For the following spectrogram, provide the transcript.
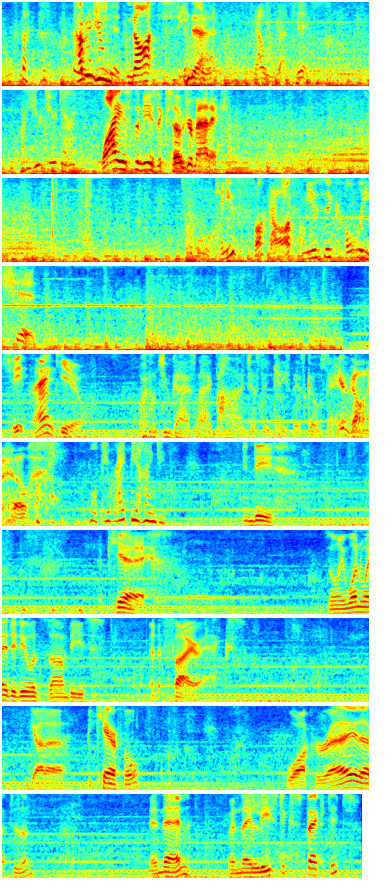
How did you Shit. not see that? Now we've got this. Are you two done? Why is the music so dramatic? Can you fuck off, music? Holy shit. Gee, thank you. Why don't you guys lag behind just in case this goes to hell? You're going to hell. Okay, we'll be right behind you. Indeed. Okay. There's only one way to deal with zombies and a fire axe. You gotta be careful. Walk right up to them. And then, when they least expect it.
